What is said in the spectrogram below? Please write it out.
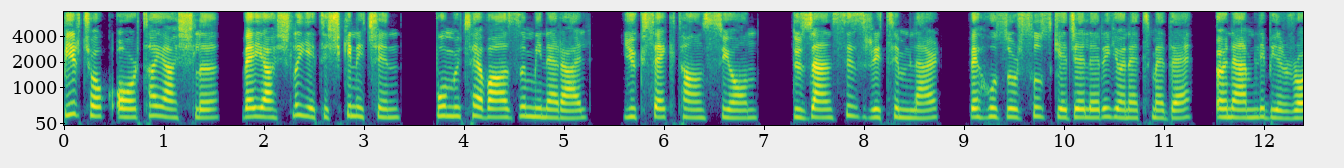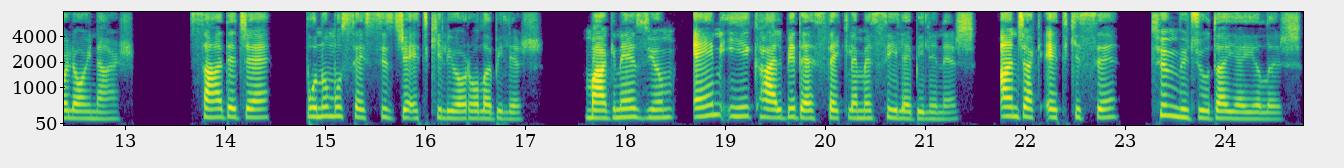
Birçok orta yaşlı ve yaşlı yetişkin için bu mütevazı mineral, yüksek tansiyon, düzensiz ritimler ve huzursuz geceleri yönetmede önemli bir rol oynar. Sadece bunu mu sessizce etkiliyor olabilir? Magnezyum en iyi kalbi desteklemesiyle bilinir. Ancak etkisi tüm vücuda yayılır.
